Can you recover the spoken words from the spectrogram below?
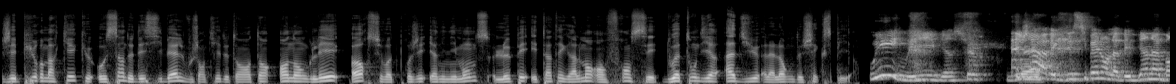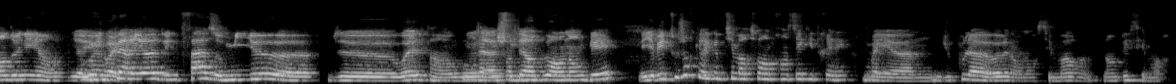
J'ai pu remarquer qu'au sein de Decibel, vous chantiez de temps en temps en anglais. Or, sur votre projet Ernini Mons, l'EP est intégralement en français. Doit-on dire adieu à la langue de Shakespeare? Oui, oui, bien sûr. Déjà, avec Decibel, on l'avait bien abandonné. Hein. Il y a eu une période, une phase au milieu euh, de, ouais, où on, a chanté un peu en anglais. Mais il y avait toujours quelques petits morceaux en français qui traînaient. Mais euh, du coup, là, ouais, non, non, c'est mort. L'anglais, c'est mort.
